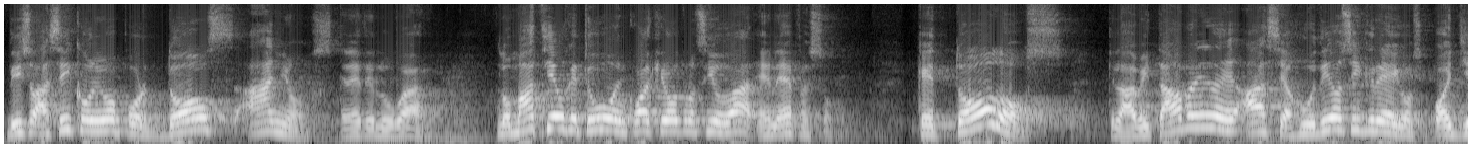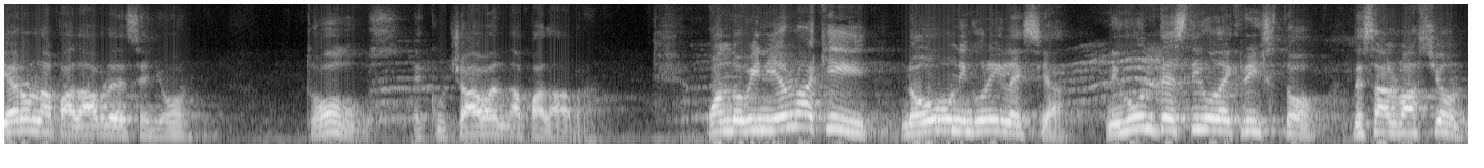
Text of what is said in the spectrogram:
Dice, así conmigo por dos años en este lugar. Lo más tiempo que tuvo en cualquier otra ciudad, en Éfeso que todos que la habitaban en Asia, judíos y griegos, oyeron la palabra del Señor. Todos escuchaban la palabra. Cuando vinieron aquí, no hubo ninguna iglesia, ningún testigo de Cristo, de salvación.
